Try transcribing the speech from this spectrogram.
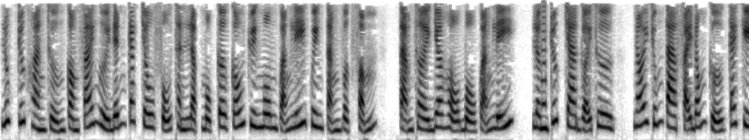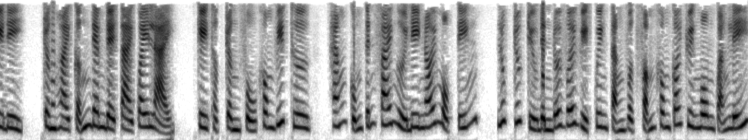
lúc trước hoàng thượng còn phái người đến các châu phủ thành lập một cơ cấu chuyên môn quản lý quyên tặng vật phẩm, tạm thời do hộ bộ quản lý, lần trước cha gửi thư, nói chúng ta phải đóng cửa cái kia đi, Trần Hoài Cẩn đem đề tài quay lại, kỳ thật Trần Phụ không viết thư, hắn cũng tính phái người đi nói một tiếng, lúc trước triều đình đối với việc quyên tặng vật phẩm không có chuyên môn quản lý,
